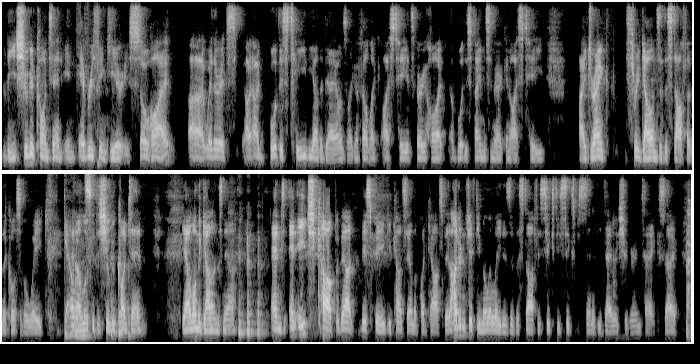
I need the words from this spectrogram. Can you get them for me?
the sugar content in everything here is so high uh, whether it's I, I, bought this tea the other day. I was like, I felt like iced tea. It's very hot. I bought this famous American iced tea. I drank three gallons of the stuff over the course of a week, gallons. and I looked at the sugar content. yeah, I'm on the gallons now, and and each cup about this big. You can't see on the podcast, but 150 milliliters of the stuff is 66 percent of your daily sugar intake. So I,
